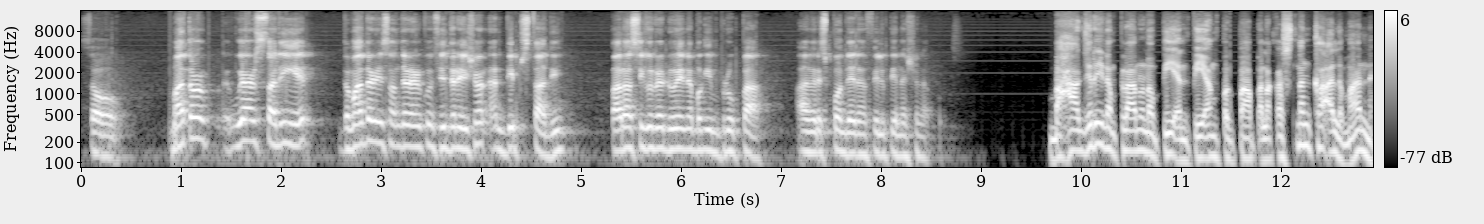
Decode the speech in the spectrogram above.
So, matter, we are studying it. The matter is under consideration and deep study para siguraduhin na mag-improve pa ang responde ng Philippine National Police. Bahagi rin ng plano ng PNP ang pagpapalakas ng kaalaman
